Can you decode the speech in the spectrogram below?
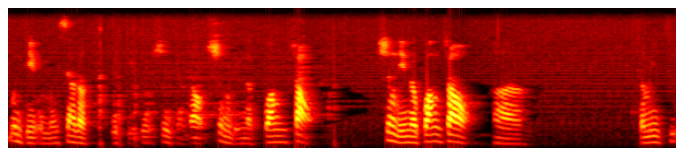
问题，我们下到的题就是讲到圣灵的光照。圣灵的光照啊，什么意思？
